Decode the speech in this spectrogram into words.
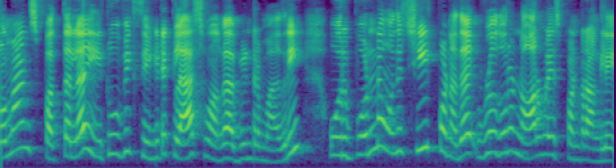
ரொமான்ஸ் பத்தலை டூ வீக்ஸ் என்கிட்ட கிளாஸ் வாங்க அப்படின்ற மாதிரி ஒரு பொண்ணை வந்து சீட் பண்ணதை இவ்வளோ தூரம் நார்மலைஸ் பண்ணுறாங்களே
